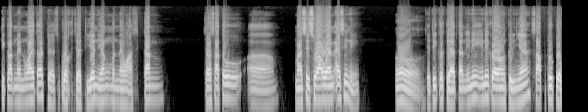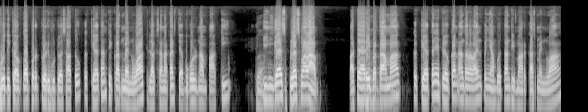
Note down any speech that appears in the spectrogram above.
diklat Menwa itu ada sebuah kejadian yang menewaskan salah satu eh, mahasiswa UNS ini Oh, Jadi kegiatan ini ini kronologinya Sabtu 23 Oktober 2021 kegiatan di Klat Menwa dilaksanakan sejak pukul 6 pagi Wah. hingga 11 malam. Pada hari Hmm. pertama kegiatan yang dilakukan antara lain penyambutan di markas Menwa,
